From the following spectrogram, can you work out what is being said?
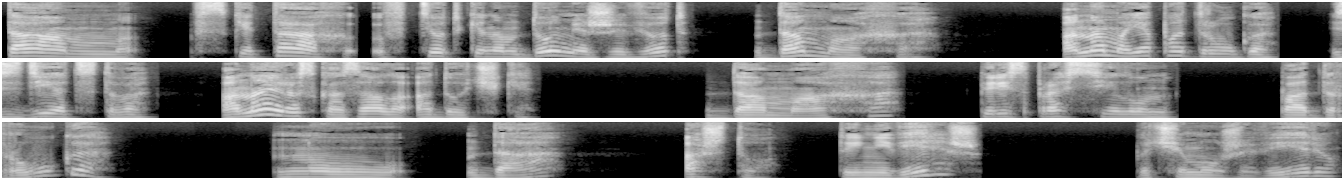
Там, в скитах, в теткином доме живет Дамаха. Она моя подруга с детства. Она и рассказала о дочке. «Дамаха?» — переспросил он. «Подруга?» «Ну, да. А что, ты не веришь?» «Почему же верю?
